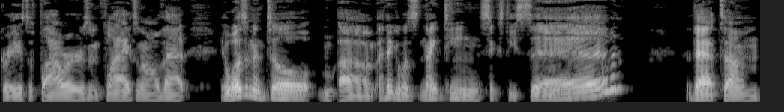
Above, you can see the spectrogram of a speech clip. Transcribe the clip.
graves with flowers and flags and all that. It wasn't until um, I think it was 1967 that um,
